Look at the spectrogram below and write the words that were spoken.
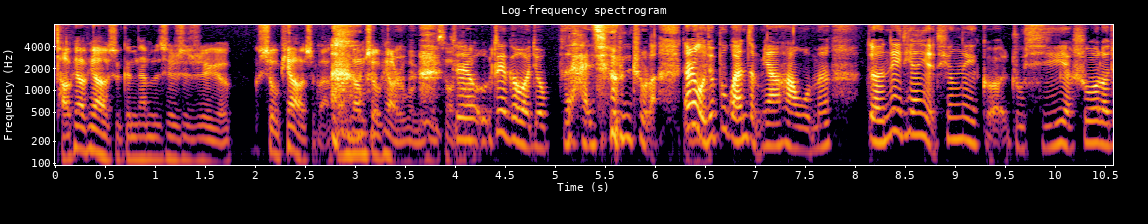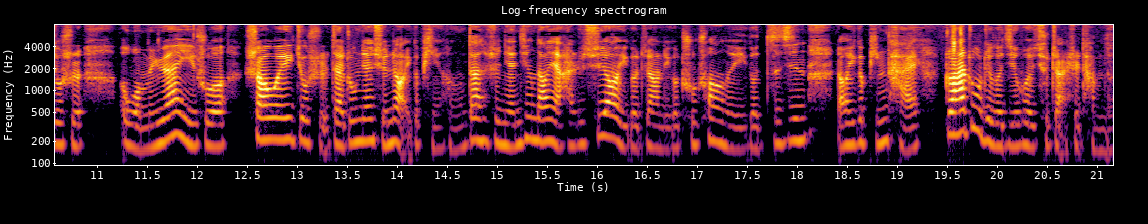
淘票票是跟他们就是这个售票是吧？刚刚售票，如果没记错。这这个我就不太清楚了。但是我觉得不管怎么样哈，我们呃那天也听那个主席也说了，就是呃我们愿意说稍微就是在中间寻找一个平衡，但是年轻导演还是需要一个这样的一个初创的一个资金，然后一个平台，抓住这个机会去展示他们的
